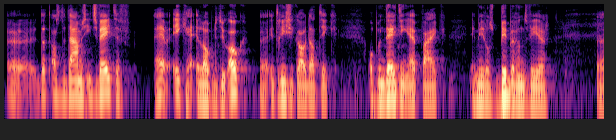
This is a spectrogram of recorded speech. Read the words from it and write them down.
eh, dat als de dames iets weten... Hè, ik loop natuurlijk ook eh, het risico dat ik op een dating app... waar ik inmiddels bibberend weer... eh,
